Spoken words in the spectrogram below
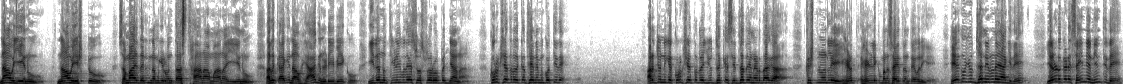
ನಾವು ಏನು, ನಾವು ಎಷ್ಟು ಸಮಾಜದಲ್ಲಿ ನಮಗಿರುವಂಥ ಸ್ಥಾನಮಾನ ಏನು? ಅದಕ್ಕಾಗಿ ನಾವು ಹೇಗೆ ನಡೀಬೇಕು? ಇದನ್ನು ತಿಳಿಯುವುದೇ ಸ್ವಸ್ವರೂಪ ಜ್ಞಾನ. ಕುರುಕ್ಷೇತ್ರದ ಕಥೆ ನಿಮಗೆ ಗೊತ್ತಿದೆ. ಅರ್ಜುನಿಗೆ ಕುರುಕ್ಷೇತ್ರದ ಯುದ್ಧಕ್ಕೆ ಸಿದ್ಧತೆ ನಡೆದಾಗ ಕೃಷ್ಣನಲ್ಲಿ ಹೇಳ, ಹೇಳಲಿಕ್ಕೆ ಮನಸ್ಸಾಯಿತಂತೆ ಅವನಿಗೆ. ಹೇಗೂ ಯುದ್ಧ ನಿರ್ಣಯ ಆಗಿದೆ. ಎರಡು ಕಡೆ ಸೈನ್ಯ ನಿಂತಿದೆ.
